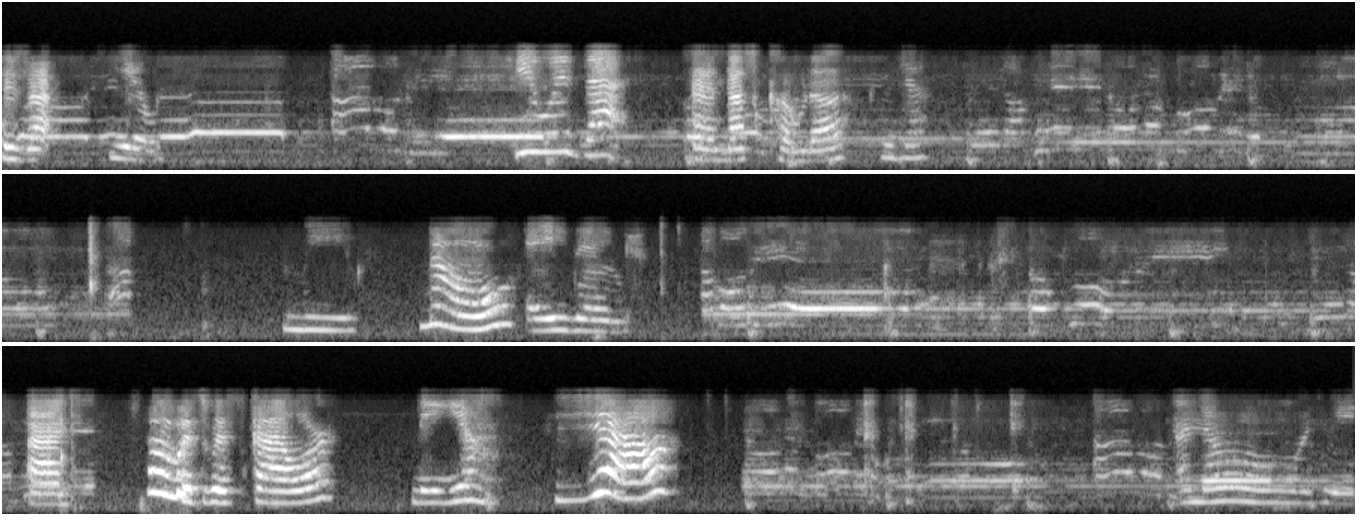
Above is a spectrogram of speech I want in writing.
Who's that? You. Who is that? And that's Coda. Coda. Me. No. Aiden. And who is with Skylar? Me. Yeah. I know with me.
